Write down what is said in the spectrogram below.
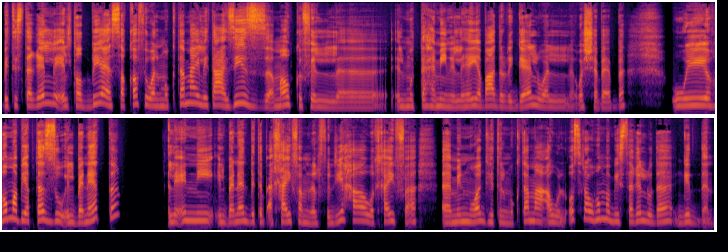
بتستغل التطبيع الثقافي والمجتمعي لتعزيز موقف ال- المتهمين اللي هي بعض الرجال وال- والشباب. وهم بيبتزوا البنات لأن البنات بتبقى خايفة من الفضيحة وخايفة آه، من مواجهة المجتمع أو الأسرة وهم بيستغلوا ده جداً.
